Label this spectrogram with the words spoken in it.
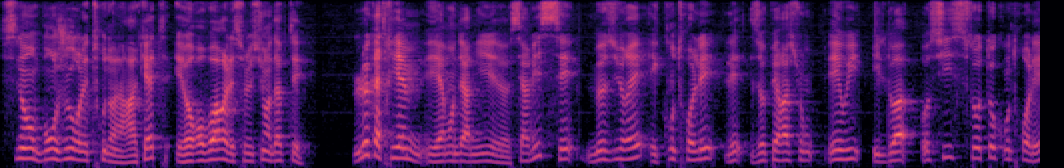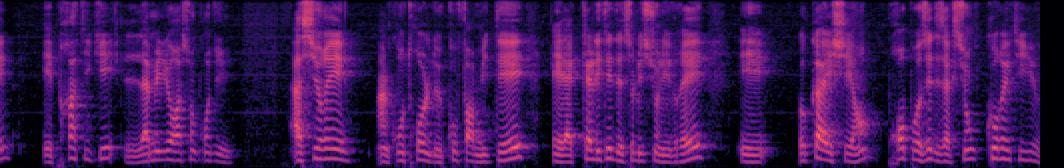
Sinon, bonjour les trous dans la raquette et au revoir les solutions adaptées. Le quatrième et avant-dernier euh, service, c'est mesurer et contrôler les opérations. Et oui, il doit aussi s'auto-contrôler et pratiquer l'amélioration continue. Assurer un contrôle de conformité et la qualité des solutions livrées et, au cas échéant, proposer des actions correctives.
